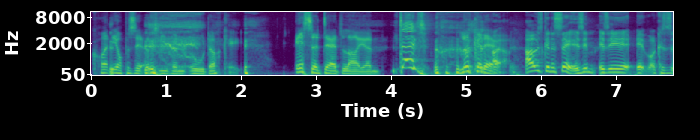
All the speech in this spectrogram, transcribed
Quite the opposite of even Ooh Ducky. It's a dead lion. Dead. Look at it. I was gonna say, is it is it because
